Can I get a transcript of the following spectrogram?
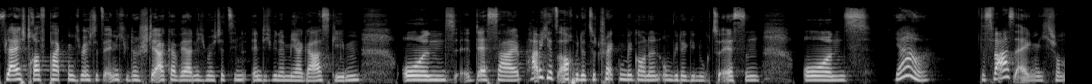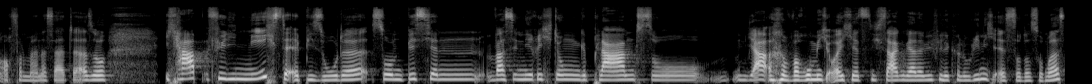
Fleisch draufpacken, ich möchte jetzt endlich wieder stärker werden, ich möchte jetzt endlich wieder mehr Gas geben. Und deshalb habe ich jetzt auch wieder zu tracken begonnen, um wieder genug zu essen. Und ja, das war es eigentlich schon auch von meiner Seite. Also ich habe für die nächste Episode so ein bisschen was in die Richtung geplant, so, ja, warum ich euch jetzt nicht sagen werde, wie viele Kalorien ich esse oder sowas.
